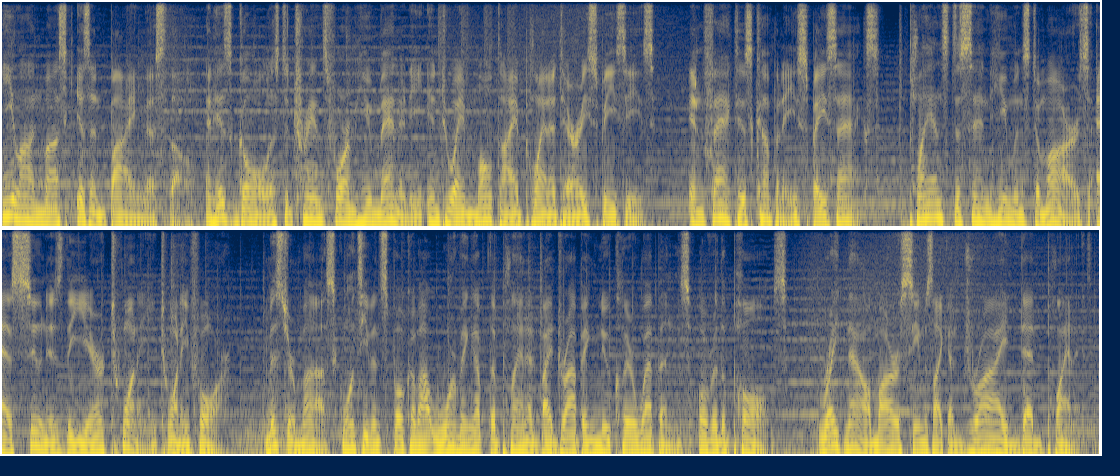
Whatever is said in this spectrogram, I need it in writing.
Elon Musk isn't buying this though, and his goal is to transform humanity into a multi-planetary species. In fact, his company, SpaceX, plans to send humans to Mars as soon as the year 2024. Mr. Musk once even spoke about warming up the planet by dropping nuclear weapons over the poles. Right now, Mars seems like a dry, dead planet.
